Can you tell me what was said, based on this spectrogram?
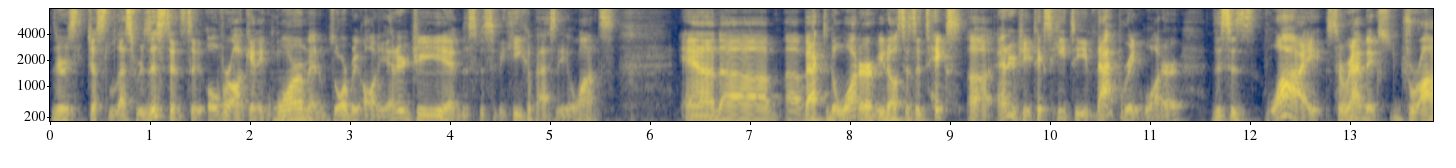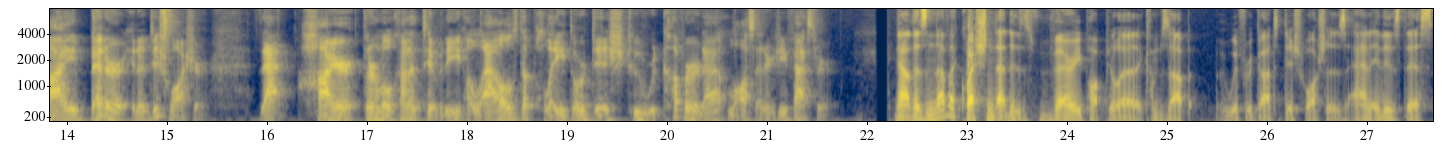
There's just less resistance to overall getting warm and absorbing all the energy and the specific heat capacity it wants. And uh, uh, back to the water, you know, since it takes uh, energy, it takes heat to evaporate water. This is why ceramics dry better in a dishwasher that higher thermal conductivity allows the plate or dish to recover that lost energy faster. Now, there's another question that is very popular that comes up with regard to dishwashers, and it is this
